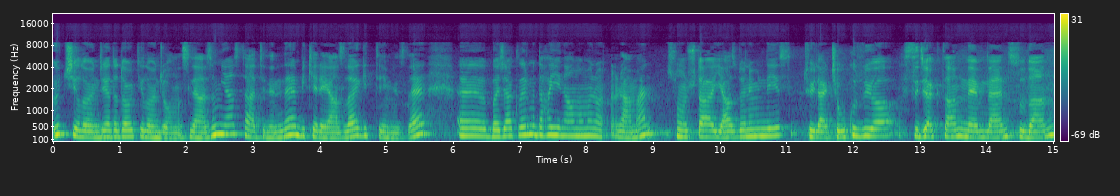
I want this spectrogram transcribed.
3 yıl önce ya da 4 yıl önce olması lazım. Yaz tatilinde bir kere yazlığa gittiğimizde bacaklarımı daha yeni almama rağmen sonuçta yaz dönemindeyiz. Tüyler çabuk uzuyor sıcaktan, nemden, sudan.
